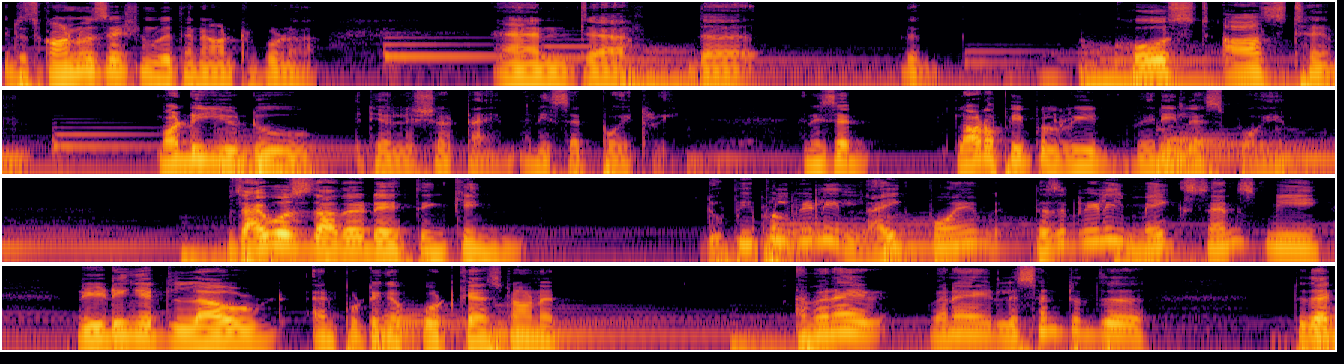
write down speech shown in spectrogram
it was a conversation with an entrepreneur, and uh, the the host asked him, "What do you do at your leisure time?" And he said, "Poetry." And he said, "A lot of people read very less poem." Because I was the other day thinking, do people really like poem? Does it really make sense me reading it loud and putting a podcast on it? And when I when I listened to the to that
